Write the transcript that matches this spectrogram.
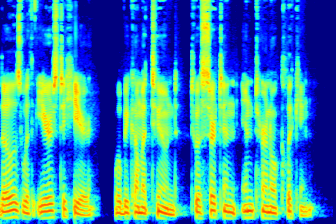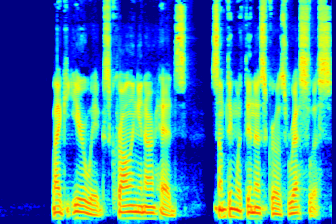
Those with ears to hear will become attuned to a certain internal clicking. Like earwigs crawling in our heads, something within us grows restless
